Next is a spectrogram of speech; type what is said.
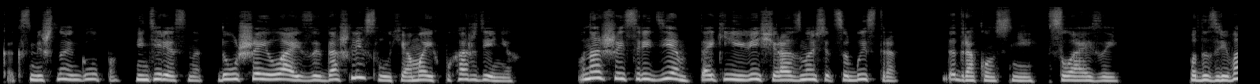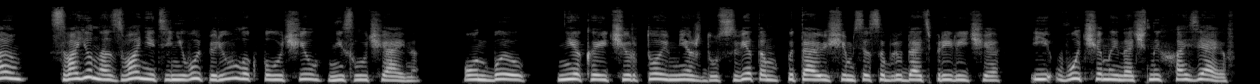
Как смешно и глупо. Интересно, до ушей Лайзы дошли слухи о моих похождениях? В нашей среде такие вещи разносятся быстро. Да дракон с ней, с Лайзой. Подозреваю, свое название Теневой переулок получил не случайно. Он был некой чертой между светом, пытающимся соблюдать приличие, и вотчиной ночных хозяев,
